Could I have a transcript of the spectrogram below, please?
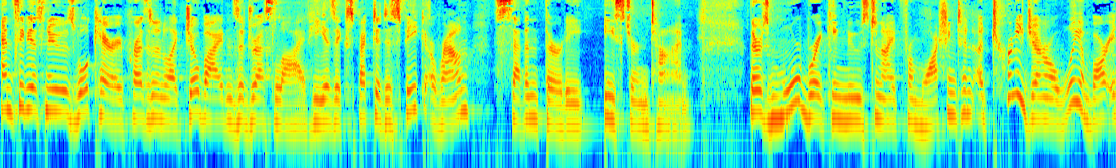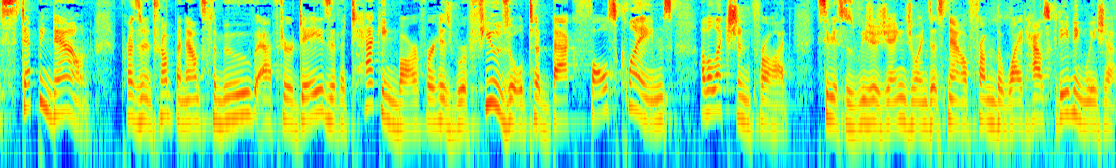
And CBS News will carry President-elect Joe Biden's address live. He is expected to speak around 7:30 Eastern Time. There's more breaking news tonight from Washington. Attorney General William Barr is stepping down. President Trump announced the move after days of attacking Barr for his refusal to back false claims of election fraud. CBS's Weijia Jiang joins us now from the White House. Good evening, Weijia.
